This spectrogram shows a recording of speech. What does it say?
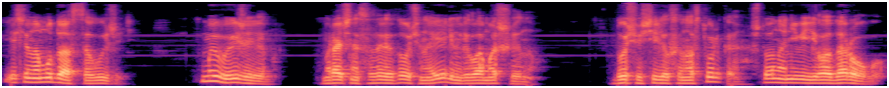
Если нам удастся выжить. Мы выживем». Мрачно сосредоточенная Эйлин вела машину. Дождь усилился настолько, что она не видела дорогу.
